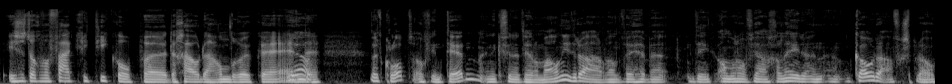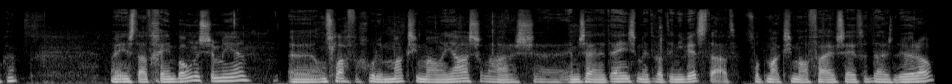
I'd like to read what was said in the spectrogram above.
Is er toch wel vaak kritiek op de gouden handdrukken en ja. de... Dat klopt, ook intern. En ik vind het helemaal niet raar. Want we hebben, denk ik, anderhalf jaar geleden een, een code afgesproken. Waarin staat geen bonussen meer. Uh, ontslagvergoeding maximaal een jaarsalaris. Uh, en we zijn het eens met wat in die wet staat. Tot maximaal 75.000 euro.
